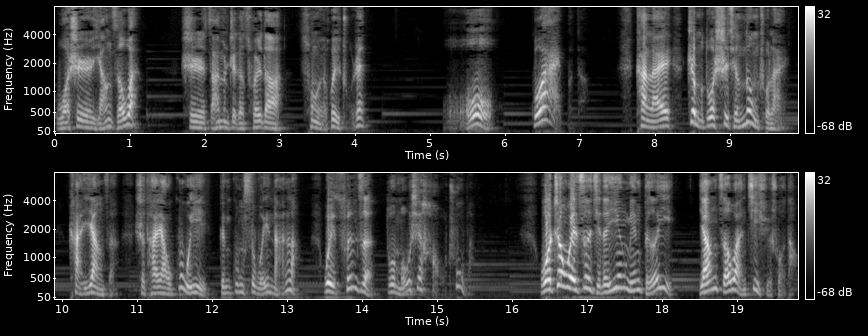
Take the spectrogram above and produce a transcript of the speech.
我是杨泽万，是咱们这个村的村委会主任。”哦，怪不得，看来这么多事情弄出来，看样子是他要故意跟公司为难了，为村子多谋些好处吧。我正为自己的英明得意，杨泽万继续说道：“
